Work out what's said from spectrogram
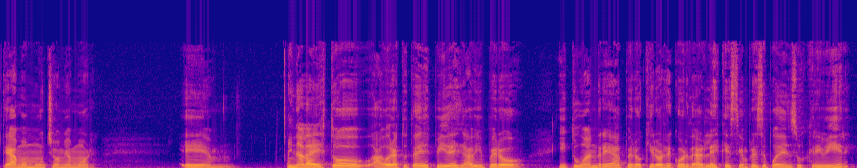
te amo mucho mi amor. Em, y nada, esto, ahora tú te despides Gaby, pero y tú Andrea, pero quiero recordarles que siempre se pueden suscribir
